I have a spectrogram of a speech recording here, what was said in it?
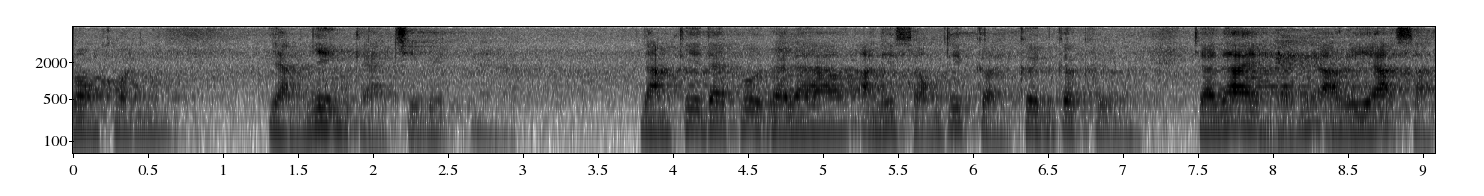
มงคลอย่างยิ่งแก่ชีวิต ดังที่ได้พูดไว้แล้วอนิสงส์ที่เกิดขึ้นก็คือ จะได้เห็นอริยสัจ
